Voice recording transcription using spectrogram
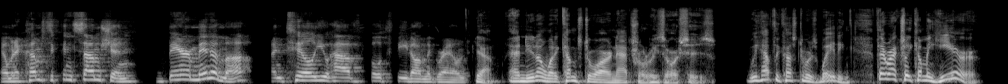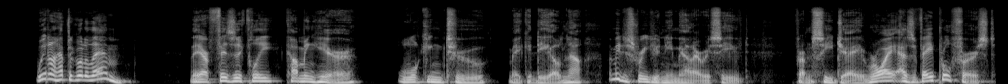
And when it comes to consumption, bare minima until you have both feet on the ground. Yeah. And you know, when it comes to our natural resources, we have the customers waiting. They're actually coming here. We don't have to go to them. They are physically coming here looking to make a deal. Now, let me just read you an email I received from CJ. Roy, as of April 1st,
